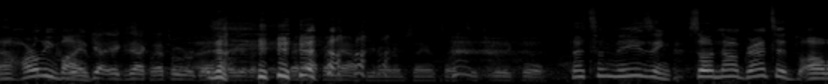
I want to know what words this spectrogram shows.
uh, Harley vibe. Yeah, exactly. That's what we were going for. Yeah, the, half and half. You know what I'm saying? So it's, it's really cool. That's amazing. So now, granted, uh,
